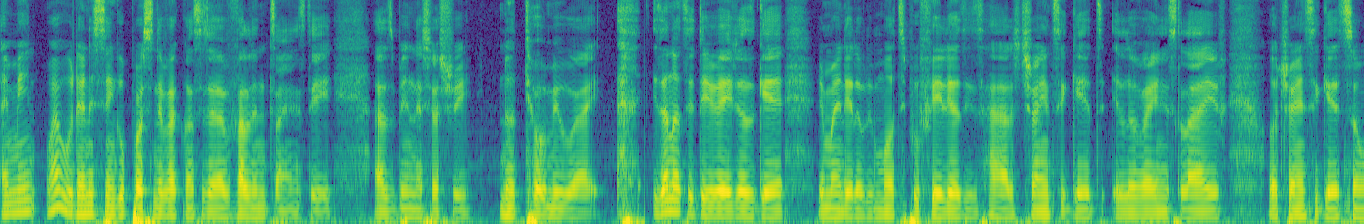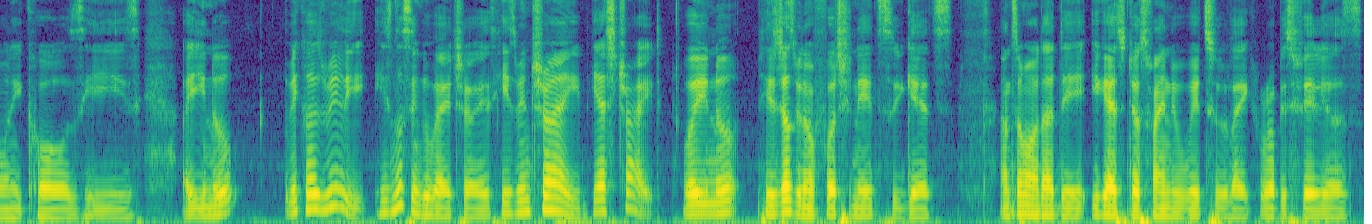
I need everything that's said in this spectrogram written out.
I mean, why would any single person ever consider Valentine's Day as being necessary? No, tell me why. Is that not a day where you just get reminded of the multiple failures he's had trying to get a lover in his life or trying to get someone he calls his, uh, you know? Because really, he's not single by choice. He's been trying. He has tried. Well, you know, he's just been unfortunate to get, and somehow that day, you guys just find a way to like rub his failures.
